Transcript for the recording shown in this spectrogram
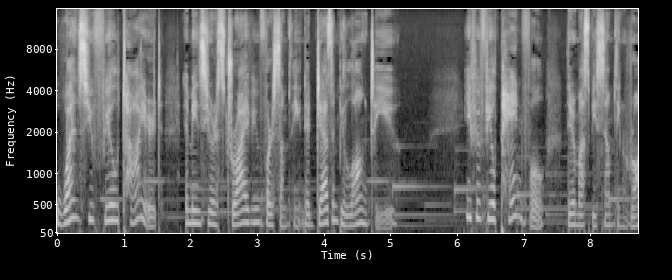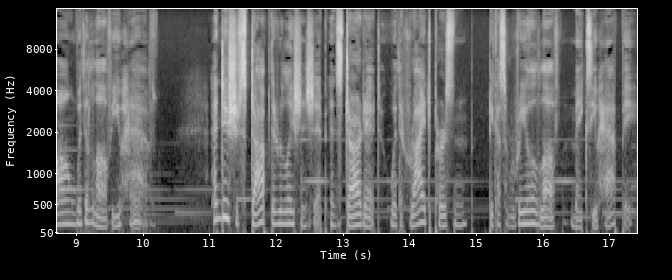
Once you feel tired, it means you're striving for something that doesn't belong to you. If you feel painful, there must be something wrong with the love you have. And you should stop the relationship and start it with the right person because real love makes you happy.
